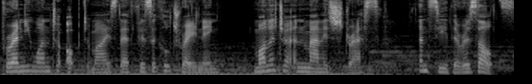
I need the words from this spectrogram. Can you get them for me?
for anyone to optimize their physical training, monitor and manage stress, and see the results.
